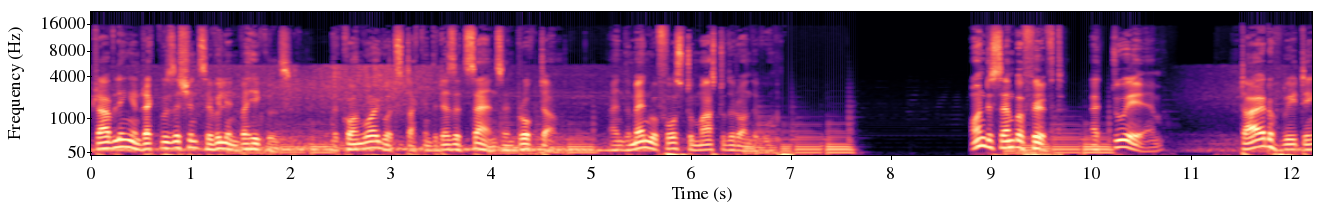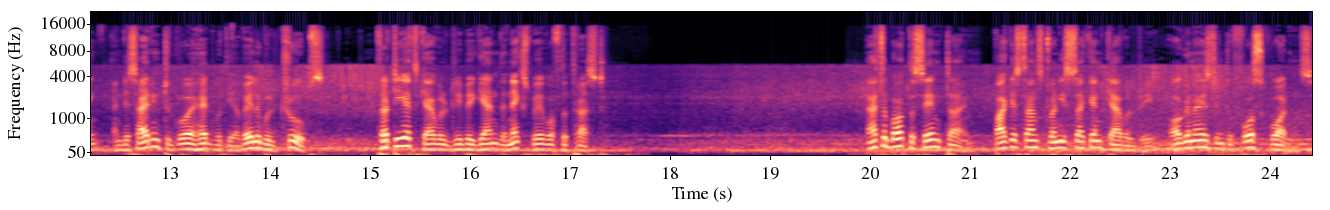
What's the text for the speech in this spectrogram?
Traveling in requisitioned civilian vehicles, the convoy got stuck in the desert sands and broke down, and the men were forced to march to the rendezvous. On December 5th at 2 am, tired of waiting and deciding to go ahead with the available troops, 30th Cavalry began the next wave of the thrust. At about the same time, Pakistan's 22nd Cavalry, organized into four squadrons,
